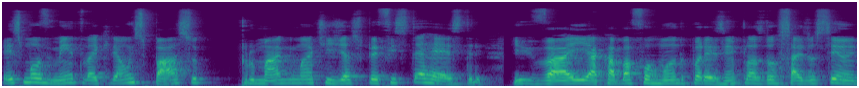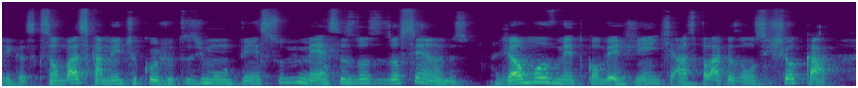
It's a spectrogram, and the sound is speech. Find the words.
Esse movimento vai criar um espaço para o magma atingir a superfície terrestre e vai acabar formando, por exemplo, as dorsais oceânicas, que são basicamente conjuntos de montanhas submersas nos oceanos. Já o movimento convergente, as placas vão se chocar,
